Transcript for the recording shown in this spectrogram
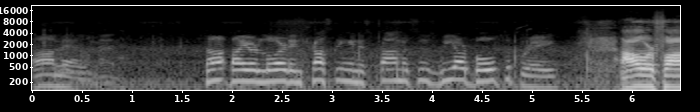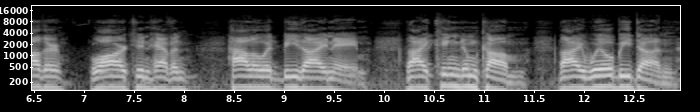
Amen. Amen. Taught by our Lord and trusting in his promises, we are bold to pray. Our Father, who art in heaven, hallowed be thy name. Thy kingdom come, thy will be done,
